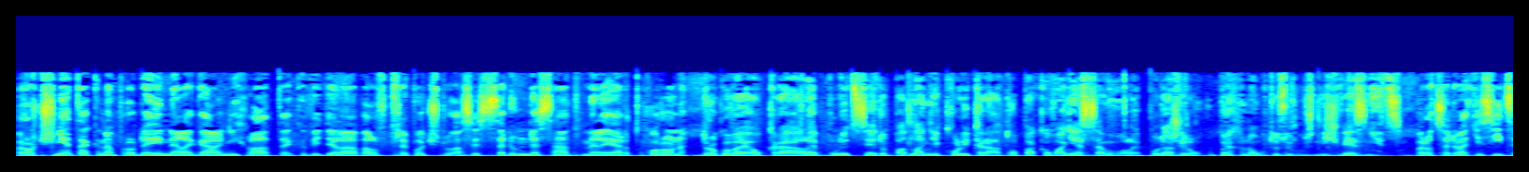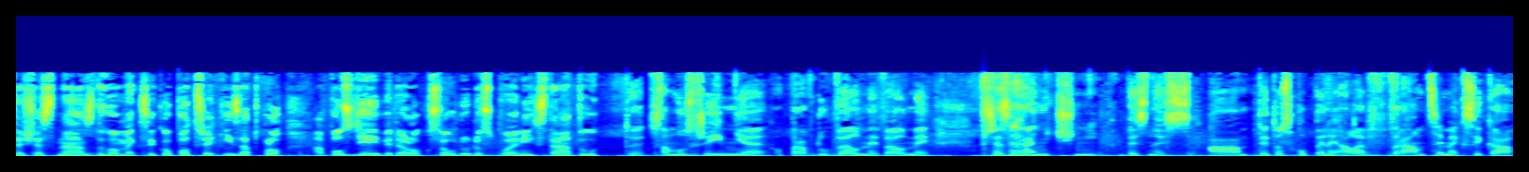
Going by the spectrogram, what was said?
Ročně tak na prodeji nelegálních látek vydělával v přepočtu asi 70 miliard korun. Drogového krále policie dopadla několikrát opakovaně Následně se mu ale podařilo uprchnout z různých věznic. V roce 2016 ho Mexiko po třetí zatklo a později vydalo k soudu do Spojených států. To je samozřejmě opravdu velmi, velmi přeshraniční biznis. A tyto skupiny ale v rámci Mexika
